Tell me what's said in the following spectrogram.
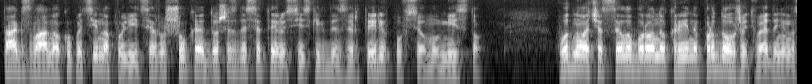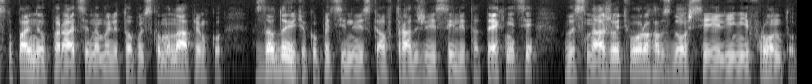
Так звана окупаційна поліція розшукує до 60 російських дезертирів по всьому місту. Водночас Сили оборони України продовжують ведення наступальної операції на Мелітопольському напрямку, завдають окупаційні війська втрат живій силі та техніці, виснажують ворога вздовж цієї лінії фронту.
